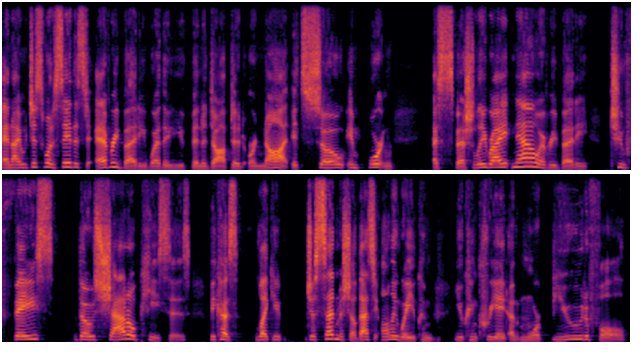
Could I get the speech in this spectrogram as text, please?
and I just want to say this to everybody, whether you've been adopted or not. It's so important, especially right now, everybody, to face those shadow pieces because like you just said, Michelle, that's the only way you can you can create a more beautiful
